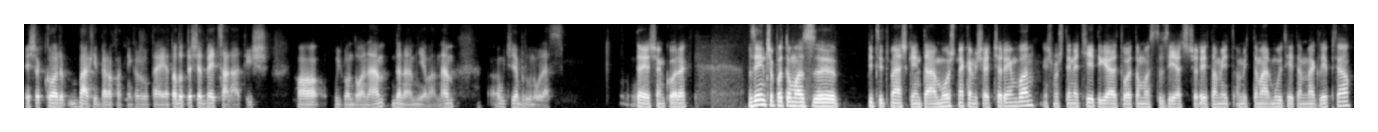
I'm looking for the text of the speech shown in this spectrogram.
és akkor bárkit berakhatnék a zsotáját. Adott esetben egy szalát is, ha úgy gondolnám, de nem, nyilván nem. Úgyhogy a Bruno lesz. Teljesen korrekt. Az én csapatom az picit másként áll most, nekem is egy cserém van, és most én egy hétig eltoltam azt az ilyet cserét, amit, amit te már múlt héten megléptél.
